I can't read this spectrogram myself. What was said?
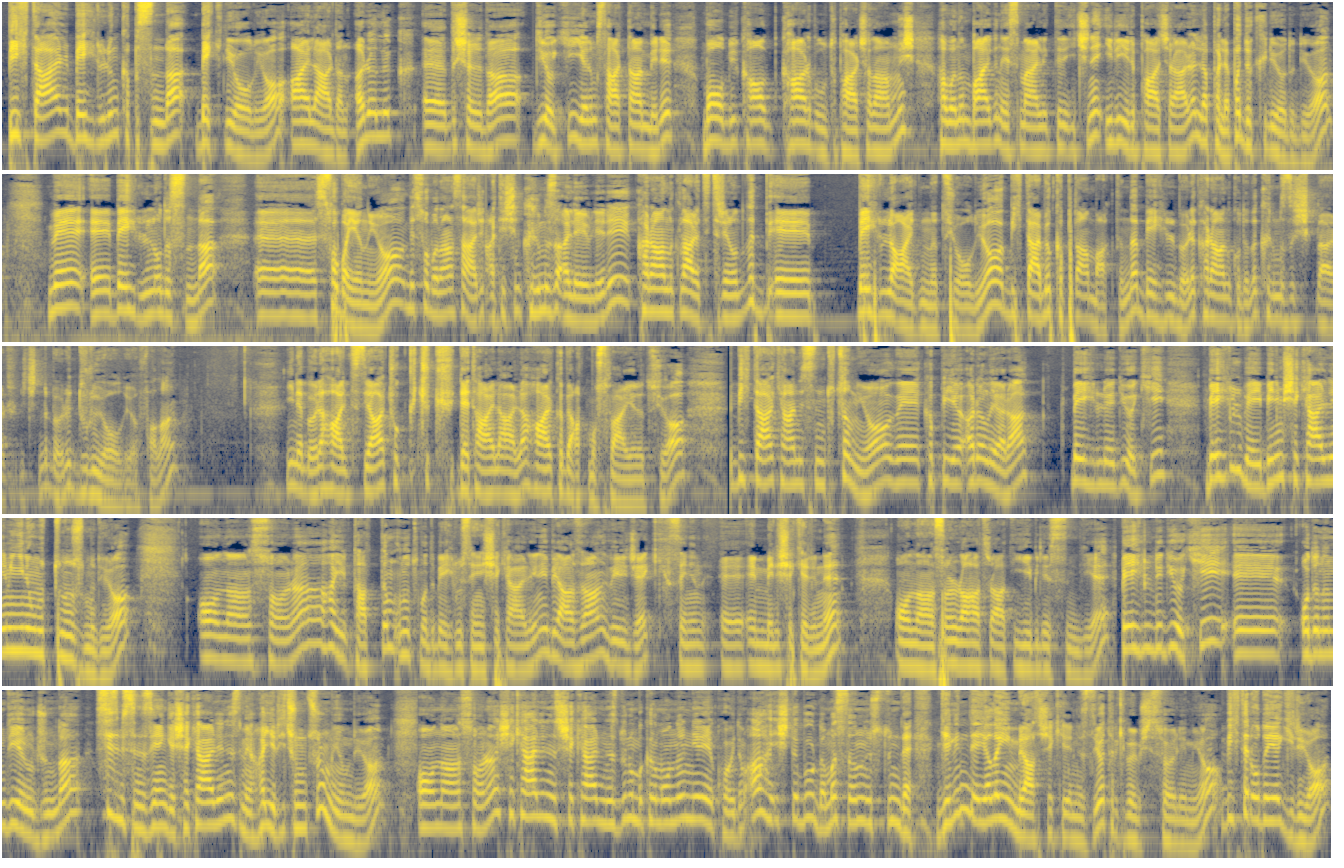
Bihter Behlül'ün kapısında bekliyor oluyor. Aylardan Aralık e, dışarıda diyor ki yarım saatten beri bol bir kar, kar bulutu parçalanmış. Havanın baygın esmerlikleri içine iri iri parçalarla lapa lapa dökülüyordu diyor. Ve e, Behlül'ün odasında e, soba yanıyor ve sobadan sadece ateşin kırmızı alevleri karanlıklarla titreyen odada e, Behlül'ü aydınlatıyor oluyor. Bihter böyle kapıdan baktığında Behlül böyle karanlık odada kırmızı ışıklar içinde böyle duruyor oluyor falan. Yine böyle Halit Ziya çok küçük detaylarla harika bir atmosfer yaratıyor. Bihter kendisini tutamıyor ve kapıyı aralayarak Behlül'e diyor ki Behlül Bey benim şekerlerimi yine unuttunuz mu diyor. Ondan sonra hayır tattım unutmadı Behlül senin şekerlerini birazdan verecek senin e, emmeli şekerini. Ondan sonra rahat rahat yiyebilirsin diye. Behlül de diyor ki e, odanın diğer ucunda siz misiniz yenge şekerleriniz mi? Hayır hiç unutur muyum diyor. Ondan sonra şekerleriniz şekerleriniz durun bakalım onları nereye koydum? Ah işte burada masanın üstünde. Gelin de yalayın biraz şekeriniz diyor. Tabii ki böyle bir şey söylemiyor. Bihter odaya giriyor.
